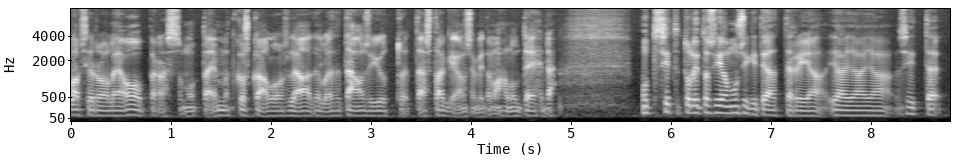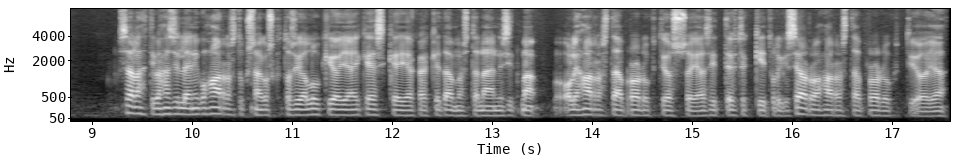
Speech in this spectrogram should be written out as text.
lapsirooleja oopperassa, mutta en mä koskaan ollut sille ajatellut, että tämä on se juttu, että tämä stage on se, mitä mä haluan tehdä. Mutta sitten tuli tosiaan musiikkiteatteri ja, ja, ja, ja sitten se lähti vähän silleen niin kuin harrastuksena, koska tosiaan lukio jäi kesken ja kaikki tämmöistä näin, niin sitten mä olin harrastajaproduktiossa ja sitten yhtäkkiä tulikin seuraava harrastajaproduktio ja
